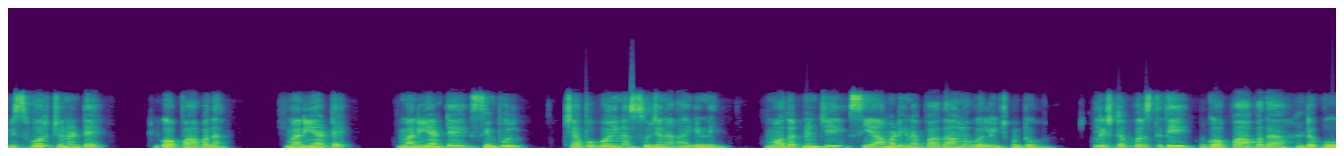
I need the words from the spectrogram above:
మిస్ఫార్చ్యూన్ అంటే గొప్ప ఆపద. మనీ అంటే మనీ అంటే సింపుల్. చెప్పబోయిన సుజన ఆగింది. మొదట్నుంచి శ్యామ్ అడిగిన పదాలను వల్లించుకుంటూ క్లిష్ట పరిస్థితి గొప్ప ఆపద డబ్బు.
